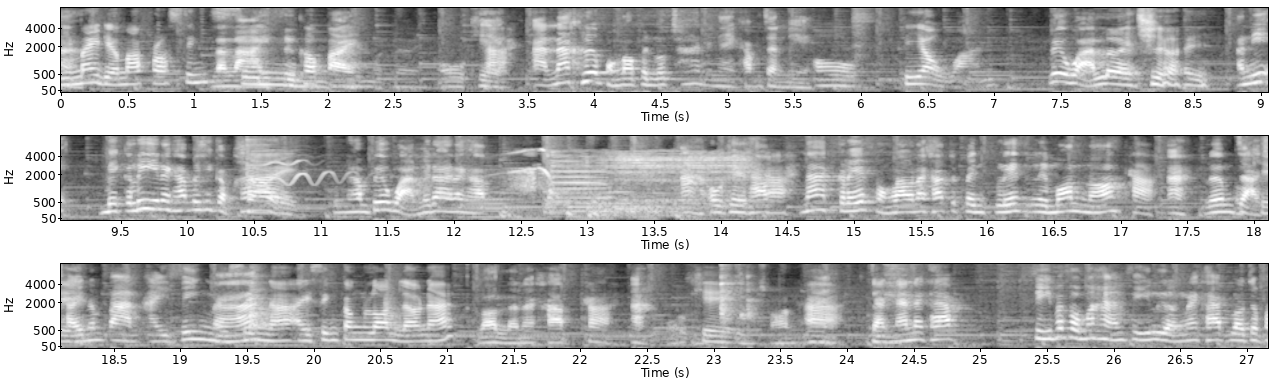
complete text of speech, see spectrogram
ดีไหมเดี๋ยวมา frosting ละลายซึซึมมเข้าไปลงไป หมดเลย โอเค ค่ะ อ่าหน้าเคลือบของเราเป็นรสชาติยังไงครับอาจันเมย์โอ้เปรี้ยวหวานเปรี้ยวหวานเลยใช่อันนี้เบเกอรี่นะครับไม่ใช่กับข้าใช่ วคุณทำเปรี้ยวหวานไม่ได้นะครับอ่ะโอเคครับ ค่ะหน้าเกรสของเรานะครับจะเป็นเกรสเลมอนเนาะค่ะอะเริ่มจากโอเค ใช้น้ำตาลไอซิ่งไอนะซิ่งนะไอซิ่งต้องร่อนแล้วนะร่อนแล้วนะครับค่ะ อะโอเค ช้อนให้อะ จากนั้นนะครับ สีผสมอาหารสีเหลืองนะครับ เราจะผ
